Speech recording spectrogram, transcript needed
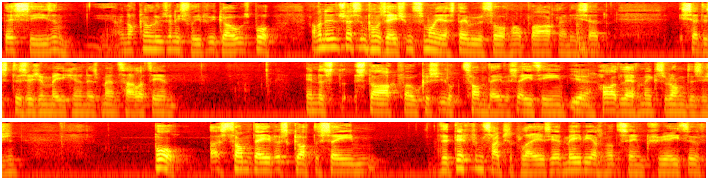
this season, I'm not going to lose any sleep if he goes. But Had an interesting conversation with someone yesterday. We were talking about Barkley, and he said he said his decision making and his mentality and in the st- stark focus. You look Tom Davies, 18, yeah. hardly ever makes the wrong decision. But as Tom Davies got the same, the different types of players, he had maybe hasn't got the same creative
